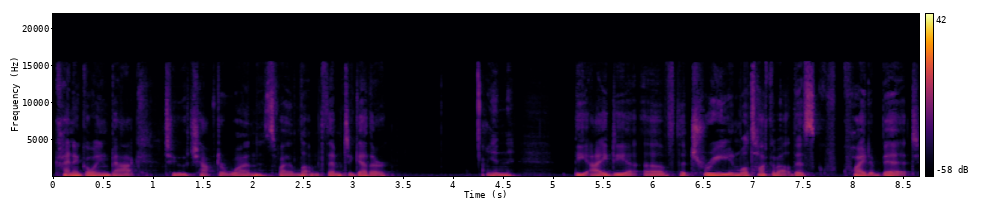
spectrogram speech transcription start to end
Kind of going back to chapter one, that's why I lumped them together. In the idea of the tree, and we'll talk about this quite a bit.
